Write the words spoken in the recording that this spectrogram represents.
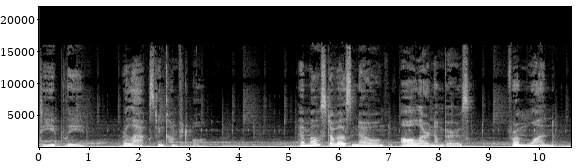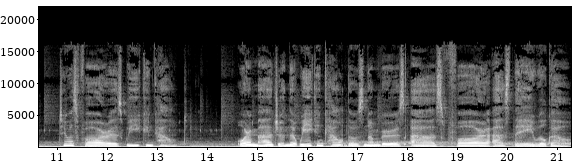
deeply relaxed and comfortable. And most of us know all our numbers, from one to as far as we can count. Or imagine that we can count those numbers as far as they will go.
